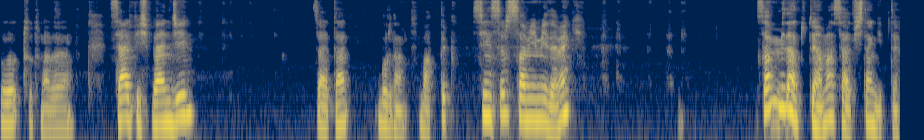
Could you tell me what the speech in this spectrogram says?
Bu tutmadı. Selfish, bencil. Zaten buradan baktık. Sincere, samimi demek. Samimiden tutuyor ama selfish'ten gitti.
